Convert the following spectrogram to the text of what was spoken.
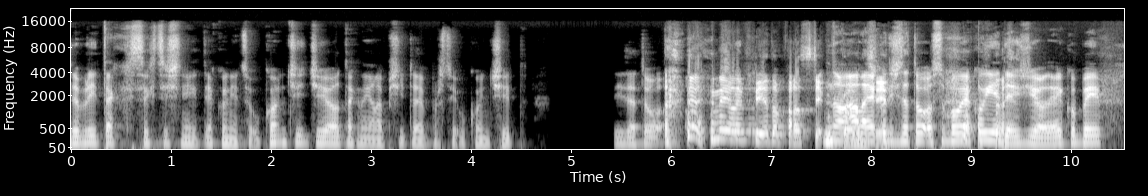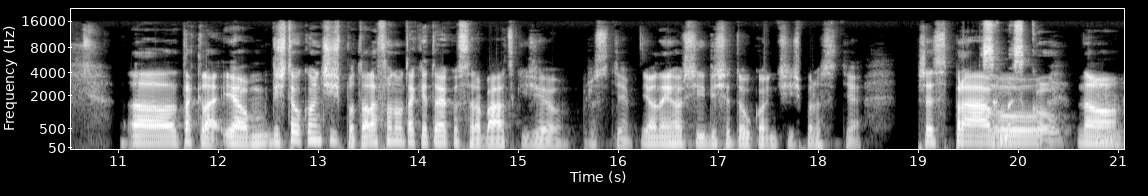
dobrý, tak se chceš ně, jako něco ukončit, že jo, tak nejlepší to je prostě ukončit. Když za to... nejlepší je to prostě ukončit. No ale jako když za tou osobou jako jedeš, že jo, jakoby Uh, takhle, jo, když to ukončíš po telefonu, tak je to jako srabácký, že jo, prostě. Jo, nejhorší, když je to ukončíš prostě přes zprávu. SMS-kou. No, hmm.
